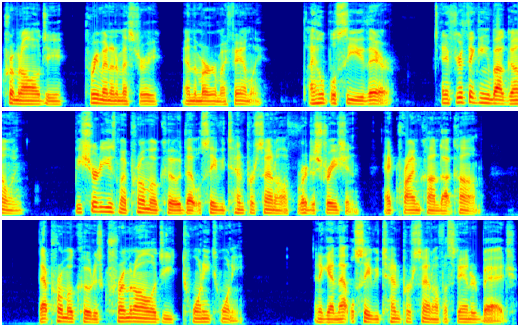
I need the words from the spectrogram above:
Criminology, Three Men and a Mystery, and The Murder of My Family. I hope we'll see you there. And if you're thinking about going, be sure to use my promo code that will save you 10% off registration at crimecon.com. That promo code is Criminology2020. And again, that will save you 10% off a standard badge.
